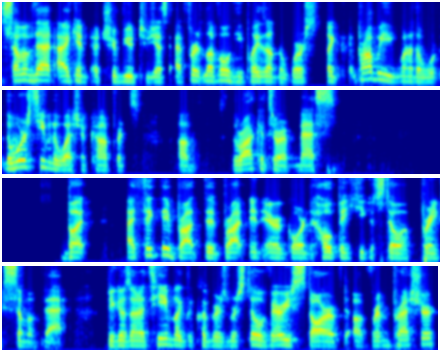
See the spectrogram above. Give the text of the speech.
Some of that I can attribute to just effort level. He plays on the worst, like probably one of the the worst team in the Western Conference. Um, the Rockets are a mess, but I think they brought the brought in Eric Gordon, hoping he could still bring some of that. Because on a team like the Clippers, we're still very starved of rim pressure.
